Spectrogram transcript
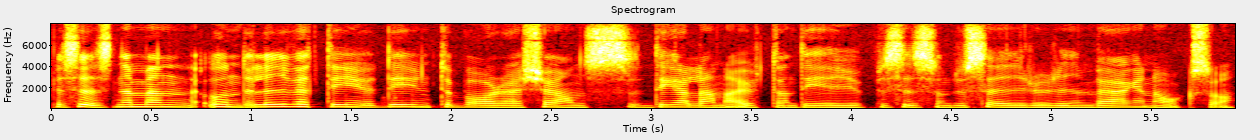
Precis, Nej, men underlivet är ju, det är ju inte bara könsdelarna utan det är ju precis som du säger urinvägarna också.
